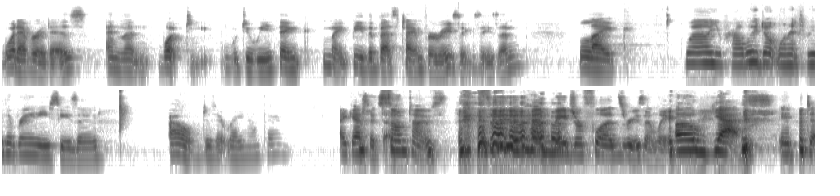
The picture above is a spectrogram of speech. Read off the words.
Whatever it is, and then what do you, do we think might be the best time for racing season? Like, Well, you probably don't want it to be the rainy season. oh, does it rain out there? I guess it does. Sometimes. They've had major floods recently. oh yes, it d-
